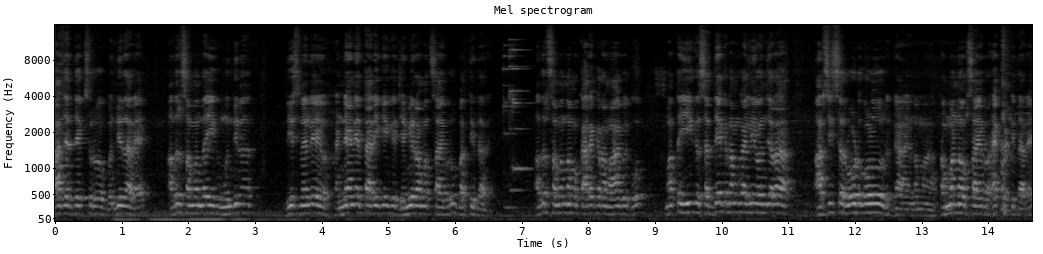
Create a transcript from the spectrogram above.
ರಾಜ್ಯಾಧ್ಯಕ್ಷರು ಬಂದಿದ್ದಾರೆ. ಅದ್ರ ಸಂಬಂಧ ಈಗ ಮುಂದಿನ ದಿವಸನಲ್ಲಿ ಹನ್ನೆರಡನೇ ತಾರೀಕಿಗೆ ಜಮೀರ್ ಅಹಮದ್ ಸಾಹೇಬರು ಬರ್ತಿದ್ದಾರೆ. ಅದ್ರ ಸಂಬಂಧ ನಮ್ಮ ಕಾರ್ಯಕ್ರಮ ಆಗಬೇಕು. ಮತ್ತು ಈಗ ಸದ್ಯಕ್ಕೆ ನಮ್ಗೆ ಅಲ್ಲಿ ಒಂದು ಜರ ಆರ್ ಸಿ ಸಿ ರೋಡ್ಗಳು ನಮ್ಮ ತಮ್ಮಣ್ಣವ್ರ ಸಾಹೇಬರು ಹಾಕಿ ಕೊಟ್ಟಿದ್ದಾರೆ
